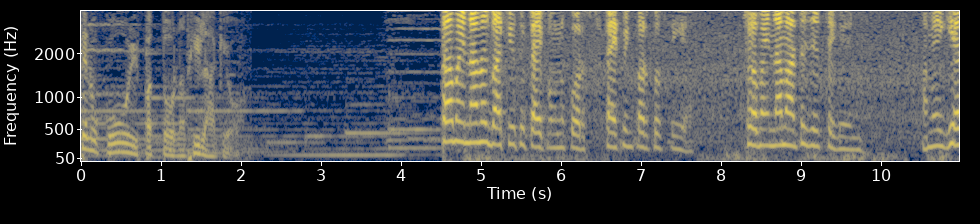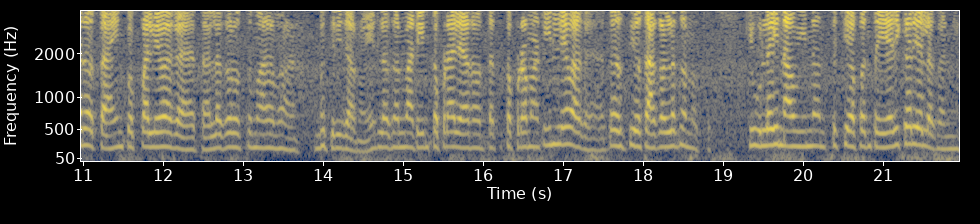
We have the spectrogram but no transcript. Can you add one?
તેનો કોઈ પત્તો નથી લાગ્યો. છ મહિનાનું જ બાકી હતું ટાઈપિંગનો કોર્સ ટાઈપિંગ કરતો હતો. છ મહિના માટે જ થઈ ગયું અમે ઘેર હતા એને પપ્પા લેવા ગયા હતા. લગન હતું મારા ભત્રીજાનો. એ લગન માટે એને કપડાં લેવાના હતા તો કપડાં માટે એને લેવા ગયા. દસ દિવસ આગળ લગન હતું. કે હું લઈને આવું એને પછી આપણને તૈયારી કરીએ લગનની.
